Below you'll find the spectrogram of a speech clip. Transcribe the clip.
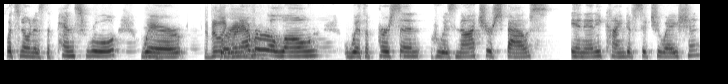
what's known as the Pence rule, mm-hmm. where you're never alone with a person who is not your spouse in any kind of situation.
